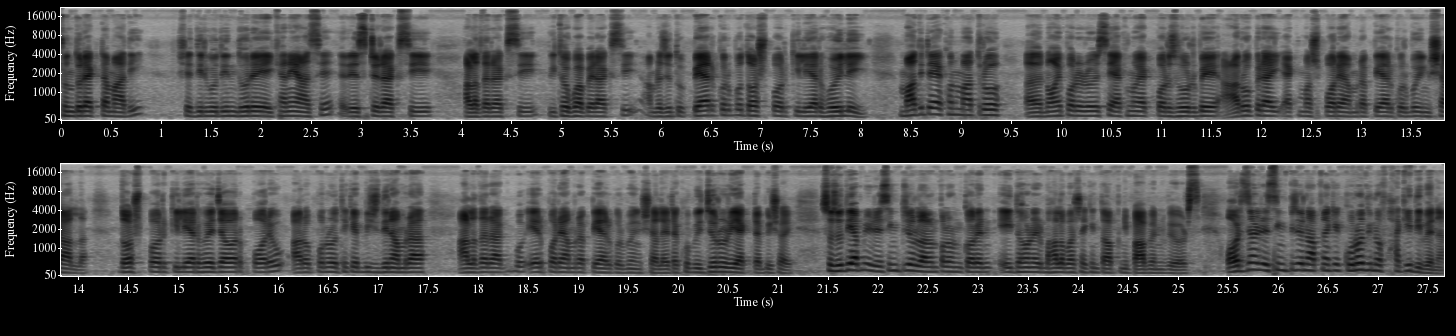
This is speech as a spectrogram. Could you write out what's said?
সুন্দর একটা মাদি। সে দীর্ঘদিন ধরে এখানে আছে রেস্টে রাখছি। আলাদা রাখছি, পৃথকভাবে রাখছি। আমরা যেহেতু পেয়ার করব, দশ পর ক্লিয়ার হইলেই। মাদিটা এখন মাত্র নয় পরে রয়েছে, এখনও এক পর ঝরবে। আরও প্রায় এক মাস পরে আমরা পেয়ার করব ইনশাআল্লাহ। দশ পর ক্লিয়ার হয়ে যাওয়ার পরেও আরও পনেরো থেকে বিশ দিন আমরা আলাদা রাখব। এরপরে আমরা পেয়ার করব ইনশাআল্লাহ। এটা খুবই জরুরি একটা বিষয়। সো যদি আপনি রেসিং পিজন লালন পালন করেন, এই ধরনের ভালোবাসা কিন্তু আপনি পাবেন ভিউয়ার্স অরিজিনাল রেসিং পিজন আপনাকে কোনোদিনও ফাঁকি দিবে না।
